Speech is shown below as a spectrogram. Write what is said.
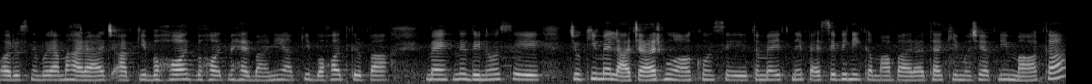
और उसने बोला, महाराज, आपकी बहुत बहुत मेहरबानी, आपकी बहुत कृपा। मैं इतने दिनों से, चूँकि मैं लाचार हूँ आँखों से तो मैं इतने पैसे भी नहीं कमा पा रहा था कि मुझे अपनी माँ का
